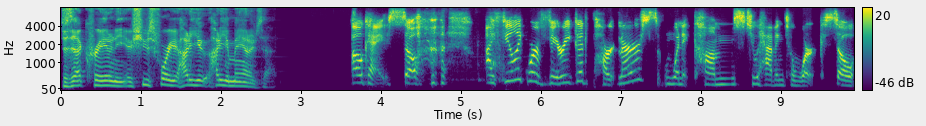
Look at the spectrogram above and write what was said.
does that create any issues for you? How do you how do you manage that? Okay, so I feel like we're very good partners when it comes to having to work. So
